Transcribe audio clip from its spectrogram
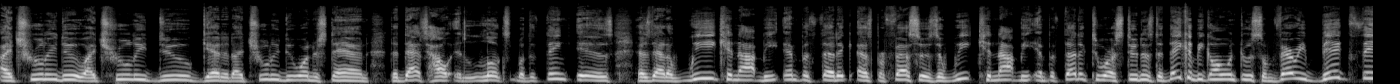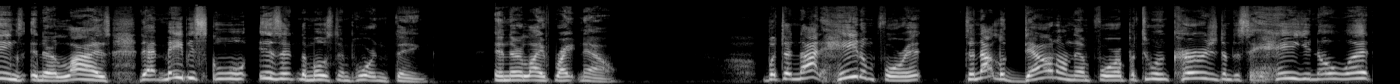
I truly do. I truly do get it. I truly do understand that that's how it looks. But the thing is, is that if we cannot be empathetic as professors, if we cannot be empathetic to our students, that they could be going through some very big things in their lives that maybe school isn't the most important thing in their life right now. But to not hate them for it to not look down on them for it, but to encourage them to say, Hey, you know what?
